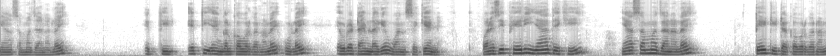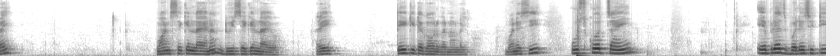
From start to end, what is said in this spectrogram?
यहाँसम्म जानलाई यति यति एङ्गल कभर गर्नलाई उसलाई एउटा टाइम लाग्यो वान सेकेन्ड भनेपछि फेरि यहाँदेखि यहाँसम्म जानलाई त्यही टिटा कभर गर्नलाई वान सेकेन्ड लागेन दुई सेकेन्ड लाग्यो है? त्यही टिटा कभर गर्नलाई। भनेपछि उसको चाहिँ average velocity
